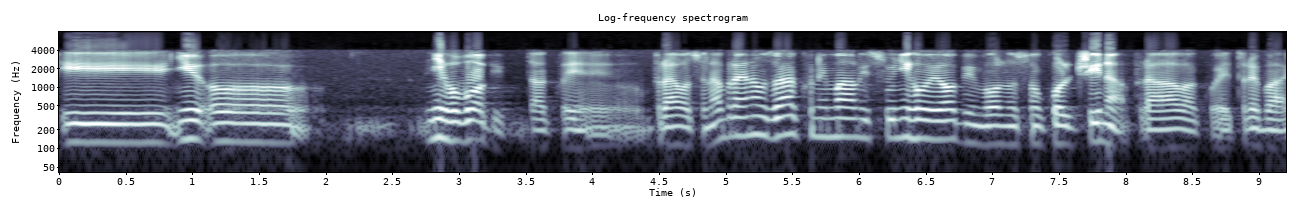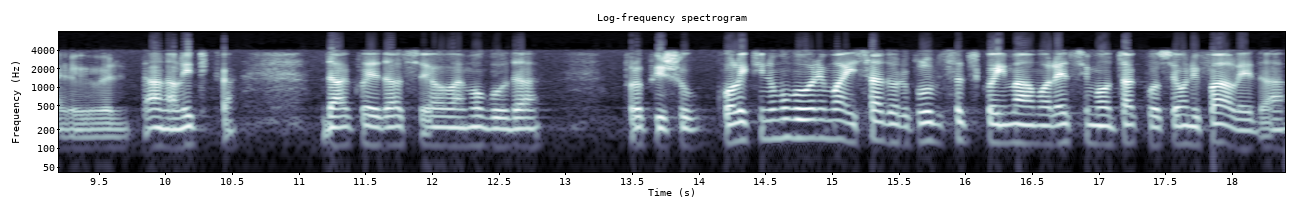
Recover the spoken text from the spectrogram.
i nji, o, njihov obim, dakle, prava su nabrajena u zakonima, ali su njihovi obim, odnosno količina prava koje treba, analitika, dakle, da se ovaj, mogu da propišu kolektivnim ugovorima. I sad u Republike Srpskoj imamo, recimo, tako se oni fale da,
